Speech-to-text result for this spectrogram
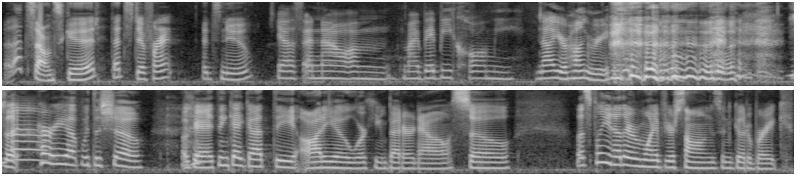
That sounds good. That's different. It's new. Yes and now um my baby call me Now you're hungry. She's like, hurry up with the show. Okay, I think I got the audio working better now. So let's play another one of your songs and go to break.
